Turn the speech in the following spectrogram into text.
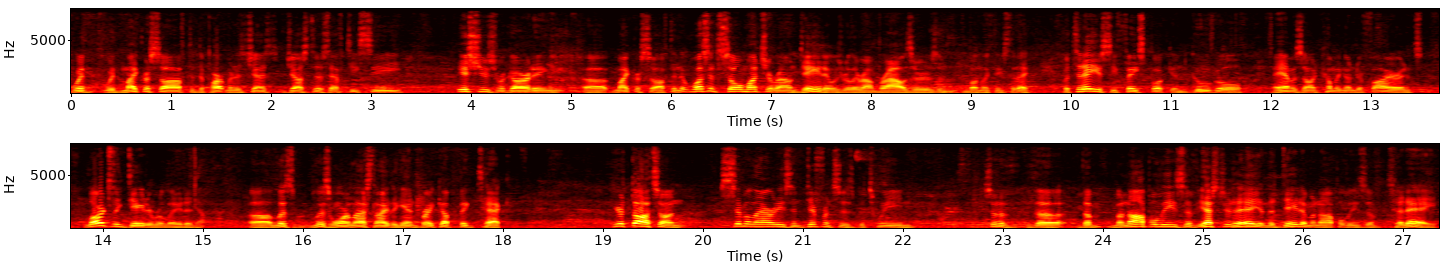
with, with Microsoft, the Department of Justice, FTC, issues regarding uh, Microsoft, and it wasn't so much around data, it was really around browsers and bundling things today. But today you see Facebook and Google, Amazon coming under fire, and it's largely data related. Yeah. Uh, Liz, Liz Warren last night, again, break up big tech. Your thoughts on similarities and differences between sort of the, the monopolies of yesterday and the data monopolies of today.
